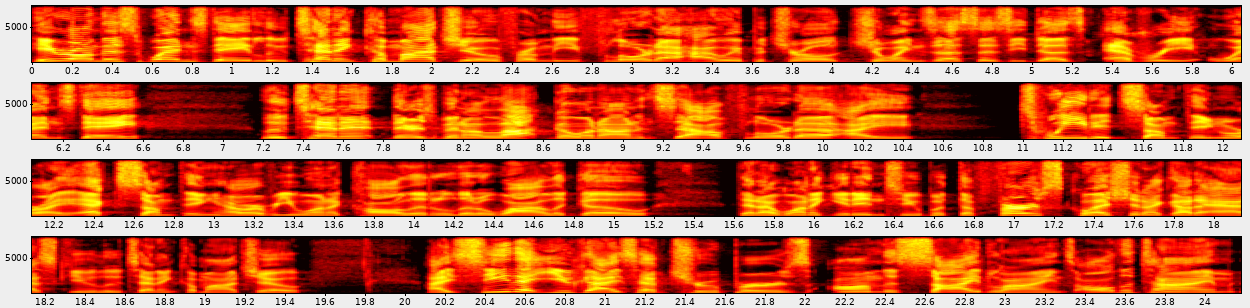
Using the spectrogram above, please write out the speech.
Here on this Wednesday, Lieutenant Camacho from the Florida Highway Patrol joins us as he does every Wednesday. Lieutenant, there's been a lot going on in South Florida. I tweeted something or I X something, however you want to call it, a little while ago that I want to get into. But the first question I got to ask you, Lieutenant Camacho, I see that you guys have troopers on the sidelines all the time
